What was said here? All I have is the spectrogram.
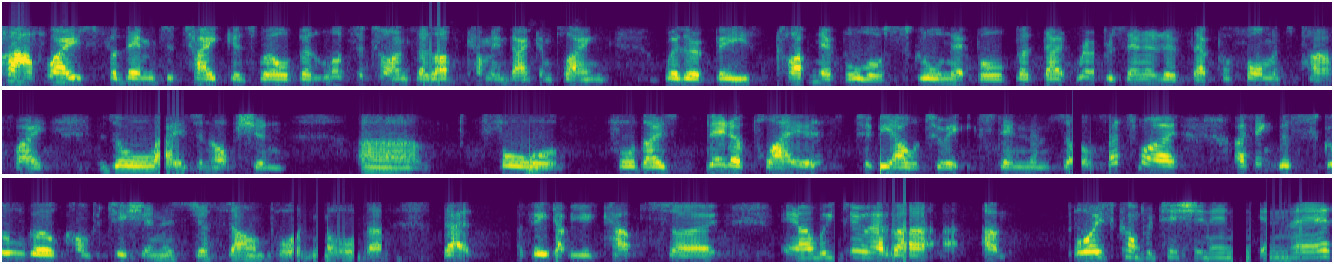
pathways for them to take as well. But lots of times they love coming back and playing whether it be club netball or school netball, but that representative, that performance pathway is always an option uh, for for those better players to be able to extend themselves. That's why I think the schoolgirl competition is just so important, or the that VW Cup. So, you know, we do have a, a boys competition in in there,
